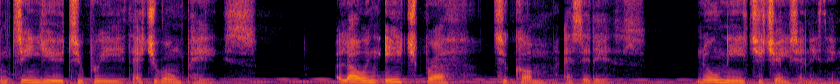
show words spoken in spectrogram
Continue to breathe at your own pace, allowing each breath to come as it is. No need to change anything.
